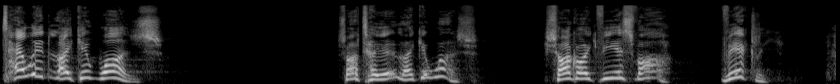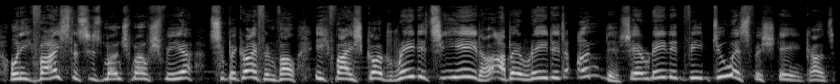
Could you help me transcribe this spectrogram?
tell it like it was. So I'll tell it like it was. Ich sage euch, wie es war. Wirklich. Und ich weiß, das ist manchmal schwer zu begreifen, weil ich weiß, Gott redet zu jeder, aber er redet anders. Er redet, wie du es verstehen kannst.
